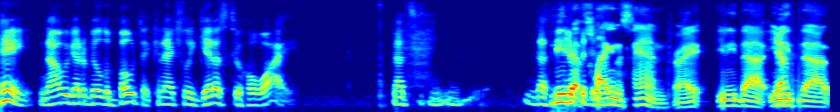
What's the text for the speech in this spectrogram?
hey, now we got to build a boat that can actually get us to Hawaii. That's that's you need that flag in the sand, right? You need that. You yeah. need that.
